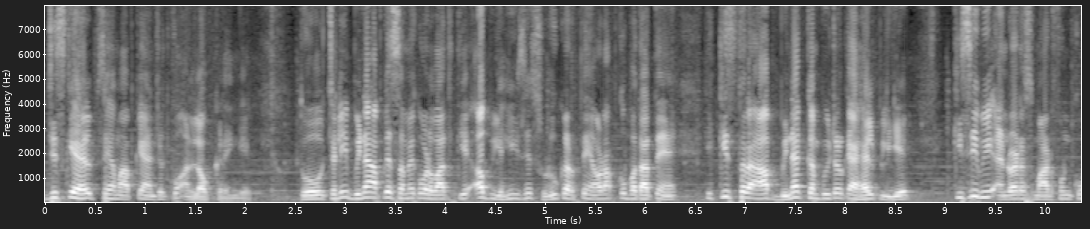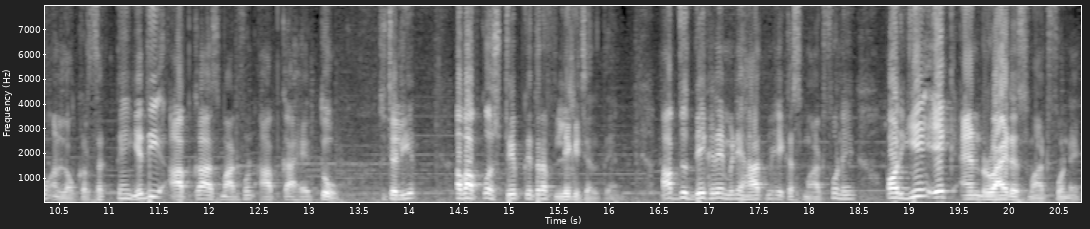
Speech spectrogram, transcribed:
जिसके हेल्प से हम आपके एंड्रॉइड को अनलॉक करेंगे। तो चलिए बिना आपके समय को बर्बाद किए अब यहीं से शुरू करते हैं और आपको बताते हैं कि किस तरह आप बिना कंप्यूटर का हेल्प लिए किसी भी एंड्रॉयड स्मार्टफ़ोन को अनलॉक कर सकते हैं यदि आपका स्मार्टफ़ोन आपका है तो, तो चलिए अब आपको स्टेप की तरफ़ लेके चलते हैं। आप जो देख रहे हैं, मेरे हाथ में एक स्मार्टफ़ोन है और ये एक एंड्रॉयड स्मार्टफ़ोन है।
